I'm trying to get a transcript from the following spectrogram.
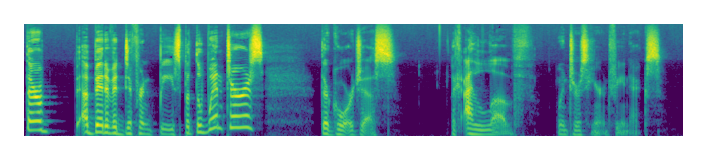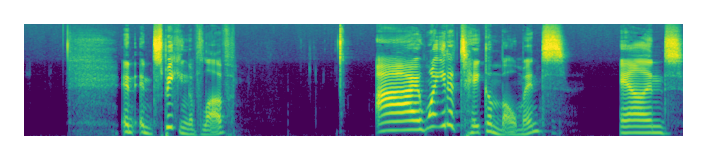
they're a bit of a different beast, but the winters they're gorgeous. Like I love winters here in Phoenix. And and speaking of love, I want you to take a moment and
